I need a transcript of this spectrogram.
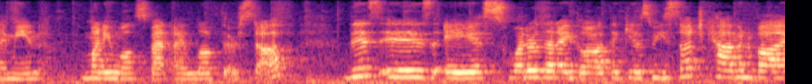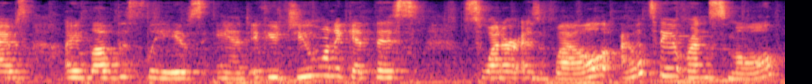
I mean, money well spent. I love their stuff. This is a sweater that I got that gives me such cabin vibes. I love the sleeves, and if you do want to get this sweater as well, I would say it runs small.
